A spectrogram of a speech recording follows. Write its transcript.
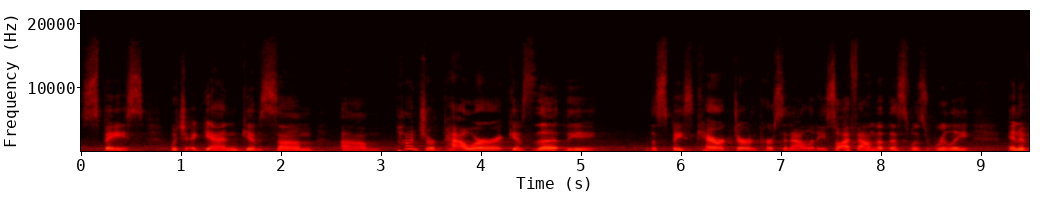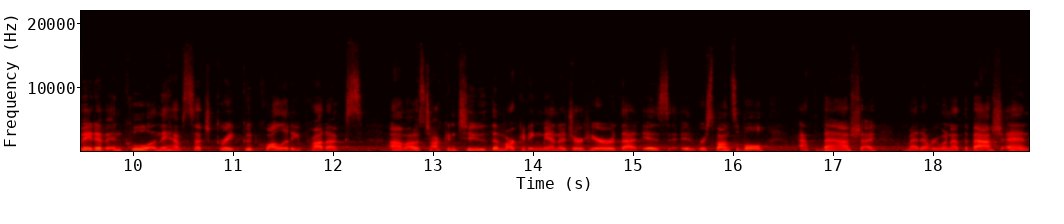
space, which again gives some um, punch or power. It gives the the the space character and personality. So I found that this was really innovative and cool, and they have such great, good quality products. Um, I was talking to the marketing manager here that is responsible at the Bash. I met everyone at the Bash, and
